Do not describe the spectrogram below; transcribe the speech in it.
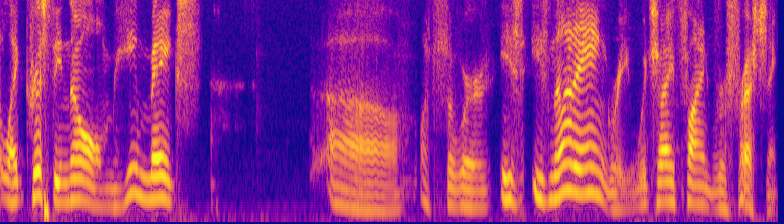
like Kristi Noem, he makes uh, what's the word? He's he's not angry, which I find refreshing.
